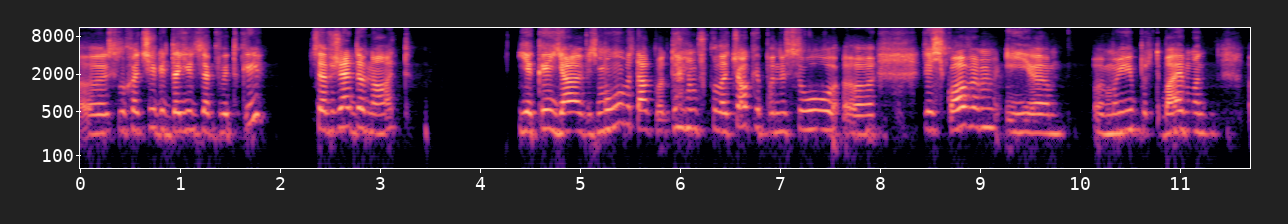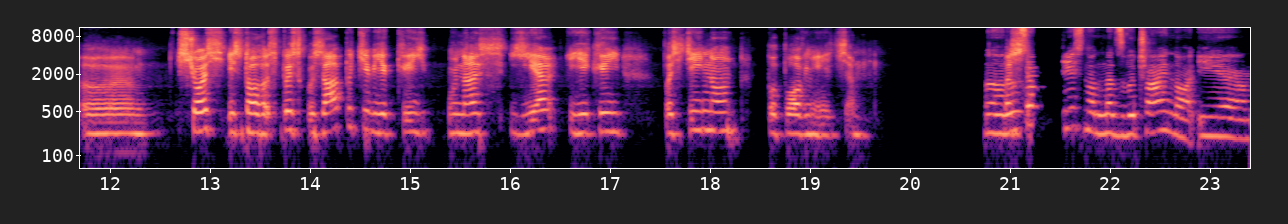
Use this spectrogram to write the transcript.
е, слухачі віддають за квитки, це вже донат, який я візьму отак от в кулачок і понесу е, військовим, і е, ми придбаємо е, щось із того списку запитів, який у нас є, і який постійно поповнюється. Е, Ну, Ось дійсно надзвичайно. І е,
